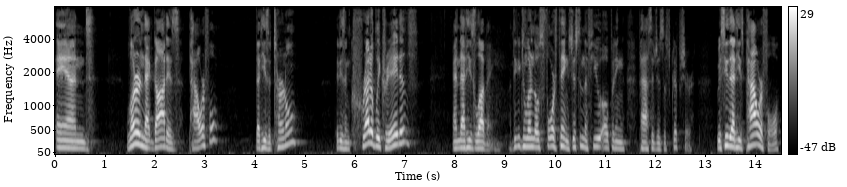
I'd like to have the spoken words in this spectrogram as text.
and learn that God is powerful, that He's eternal, that He's incredibly creative, and that He's loving. I think you can learn those four things just in the few opening passages of Scripture. We see that He's powerful,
